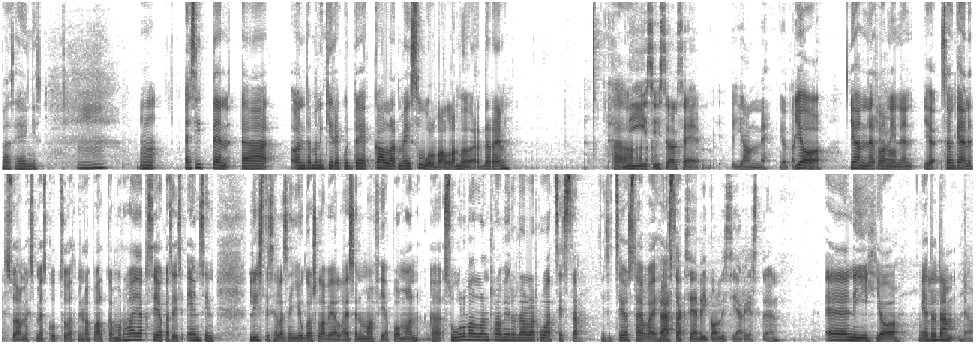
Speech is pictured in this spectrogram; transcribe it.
pääse hengissä. Mm. Mm. Ja sitten äh, on tämmöinen kirja kuin De Kallarmei Suulvalla Mördaren. Niin, siis on se Janne jotakin. Joo, Janne Raninen. Joo. Ja se on käännetty suomeksi myös Kutsuvat minua palkkamurhaajaksi, joka siis ensin listi sellaisen jugoslavialaisen mafiapomon äh, Suulvallan raviradalla Ruotsissa. Ja sitten se jossain vaiheessa... Päästäkseen rikollisjärjestöön. Ee, niin, joo. Ja, mm, tota, joo.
